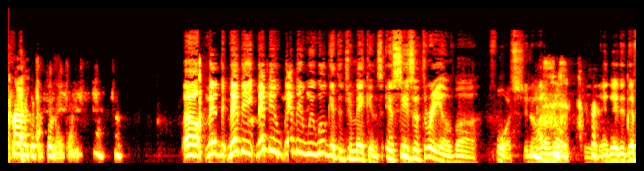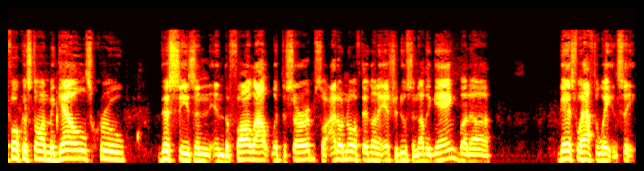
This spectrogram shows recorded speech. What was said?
Probably the Jamaicans. well, maybe, maybe, maybe, maybe we will get the Jamaicans in season three of uh, Force. You know, I don't know. they, they, they're focused on Miguel's crew this season in the fallout with the Serbs. So I don't know if they're going to introduce another gang, but uh, guess we'll have to wait and see.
